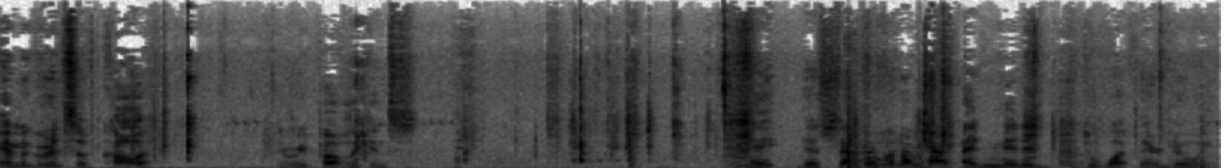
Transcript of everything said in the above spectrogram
immigrants of color, the Republicans. They, there's several of them have admitted to what they're doing.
